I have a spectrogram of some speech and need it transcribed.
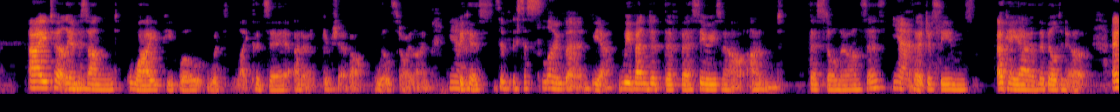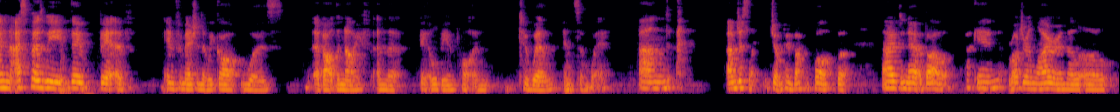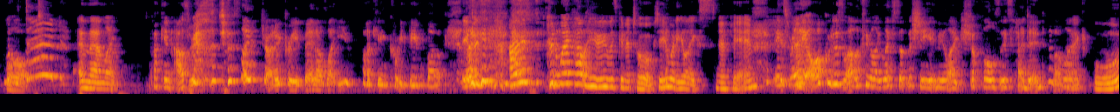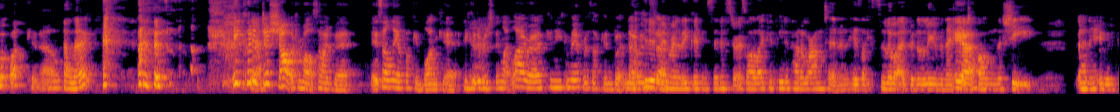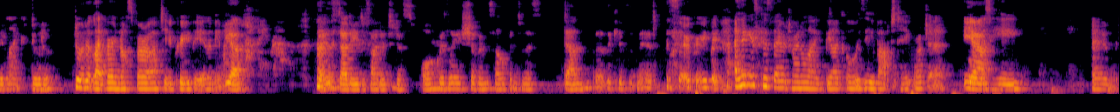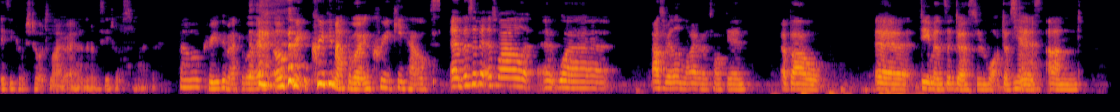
I totally Mm. understand why people would like could say I don't give a shit about Will's storyline Yeah. because it's a, it's a slow burn. yeah we've ended the first series now and there's still no answers Yeah. so it just seems okay yeah they're building it up and I suppose we the bit of information that we got was about the knife and that it will be important to Will in some way and I'm just like jumping back and forth but I have a note about fucking Roger and Lyra and their little Little fort. den! And then like fucking Asriel just like trying to creep in. I was like, you fucking creepy fuck. It was. I was couldn't work out who he was going to talk to when he like snuck in. It's really awkward as well because he like lifts up the sheet and he like shuffles his head in, and I'm like, Like, oh, fucking hell. hello. He could have Yeah. just shouted from outside of it. It's only a fucking blanket. He could have just been like, Lyra, can you come here for a second? But no, it could have been um, really good and sinister as well. Like if he'd have had a lantern and his like silhouette had been illuminated Yeah. on the sheet, and it would have been like doodle, doodle, like very Nosferatu creepy, and then being like, Yeah. but instead he decided to just awkwardly shove himself into this den that the kids had made. It's so creepy. I think it's because they were trying to like be like, oh, is he about to take Roger? Or Yeah. is he? Um, is he come to talk to Lyra? And then obviously he talks to Lyra. Oh, creepy McAvoy. oh, cre- creepy McAvoy and creaky house. And there's a bit as well uh, where Asriel and Lyra are talking about uh, daemons and dust and what dust Yeah. is, and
